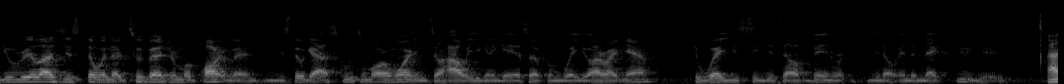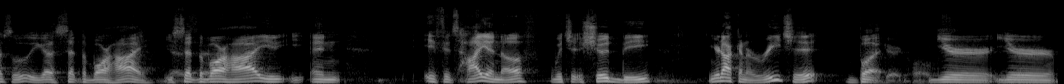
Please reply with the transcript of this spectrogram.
you realize you're still in a two bedroom apartment. You still got school tomorrow morning. So how are you going to get yourself from where you are right now to where you see yourself being, you know, in the next few years? Absolutely, you got to set the bar high. You set the set- bar high, you, you- and if it's high enough, which it should be, mm-hmm. you're not going to reach it, but close. you're you're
